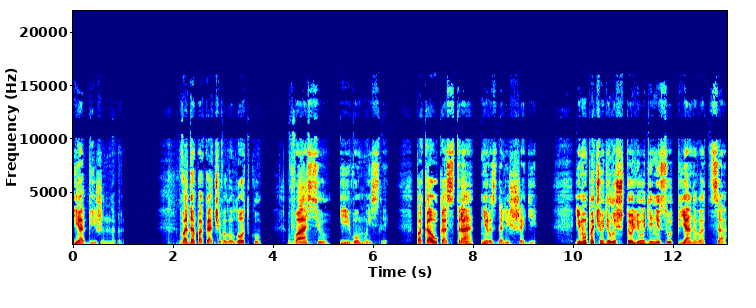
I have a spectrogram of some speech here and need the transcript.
и обиженного. Вода покачивала лодку, Васю и его мысли, пока у костра не раздались шаги. Ему почудилось, что люди несут пьяного отца,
